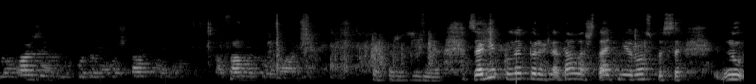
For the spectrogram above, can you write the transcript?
Зауважень до поданого штатного, а саме приймання. Взагалі, коли переглядала штатні розписи, ну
